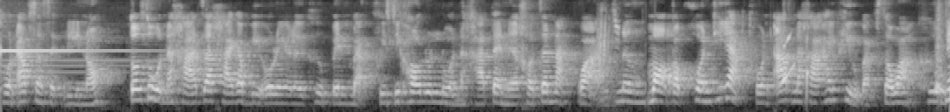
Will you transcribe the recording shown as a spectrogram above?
Tone Up Sunscreen เนาะตัวสูตรนะคะจะคล้ายกับ Biore เลยคือเป็นแบบฟิสิกอลล้วนๆนะคะ แต่เนื้อเขาจะหนักกว่านิดนึง เหมาะกับคนที่อยากโทนอัพนะคะ ให้ผิวแบบสว่างขึ้น ใน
